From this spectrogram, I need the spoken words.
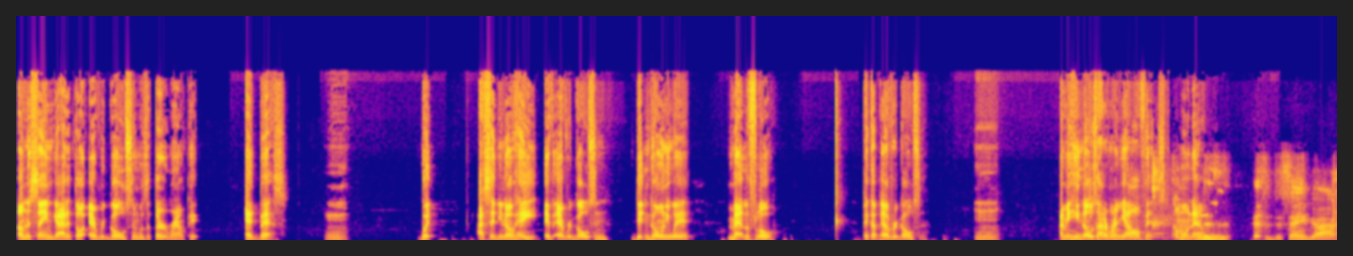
I'm the same guy that thought Everett Golson was a third round pick at best. Mm. But I said, you know, hey, if Everett Golson didn't go anywhere, Matt LaFleur, pick up Everett Golson. Mm. I mean, he knows how to run your offense. Come on now. This is, this is the same guy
